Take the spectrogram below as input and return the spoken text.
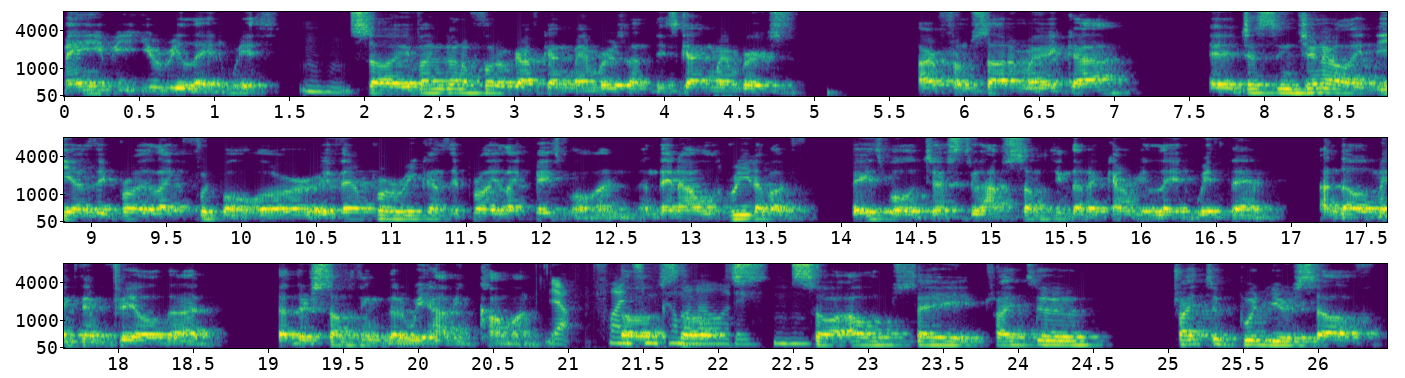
maybe you relate with. Mm-hmm. So if I'm going to photograph gang members and these gang members are from South America, uh, just in general ideas, they probably like football, or if they're Puerto Ricans, they probably like baseball, and and then I'll read about baseball just to have something that I can relate with them, and I'll make them feel that that there's something that we have in common. Yeah, find so, some commonality. So, mm-hmm. so I would say try to try to put yourself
